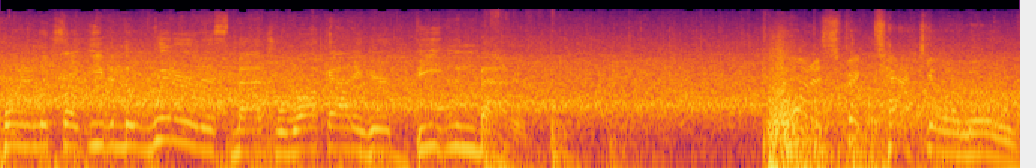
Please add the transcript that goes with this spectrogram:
Point, it looks like even the winner of this match will walk out of here beaten and battered. What a spectacular move.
